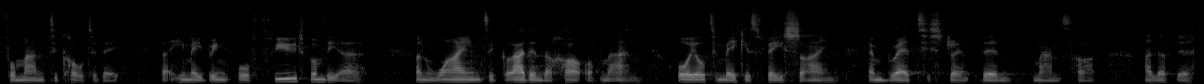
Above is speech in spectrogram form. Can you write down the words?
for man to cultivate, that he may bring forth food from the earth and wine to gladden the heart of man, oil to make his face shine, and bread to strengthen man's heart. I love this.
